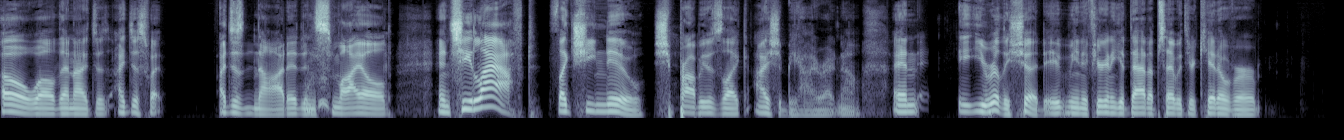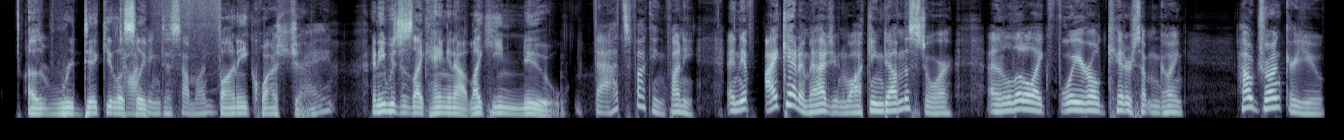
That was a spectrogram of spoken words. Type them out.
Oh, well, then I just, I just went, I just nodded and smiled. And she laughed. It's like she knew. She probably was like, I should be high right now. And you really should. I mean, if you're going to get that upset with your kid over a ridiculously Talking to someone, funny question, right? and he was just like hanging out, like he knew. That's fucking funny. And if I can't imagine walking down the store and a little like four year old kid or something going, How drunk are you?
